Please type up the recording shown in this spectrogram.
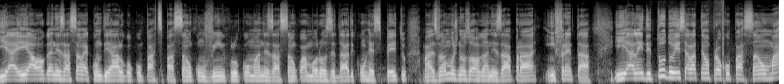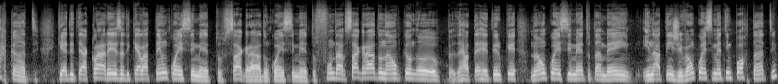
E aí a organização é com diálogo, com participação, com vínculo, com humanização, com amorosidade, com respeito, mas vamos nos organizar para enfrentar. E além de tudo isso, ela tem uma preocupação marcante, que é de ter a clareza de que ela tem um conhecimento sagrado, um conhecimento fundamental. Sagrado não, porque eu, eu até retiro, porque não é um conhecimento também inatingível, é um conhecimento importante.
